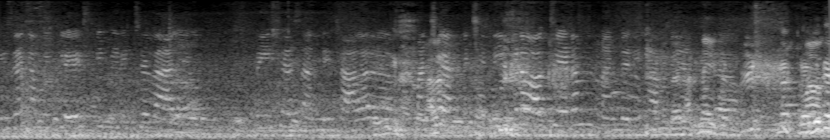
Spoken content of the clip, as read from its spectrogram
నిజంగా మీ ప్లేస్కి మీరు ఇచ్చే వాల్యూ ప్రీషియస్ అండి చాలా మంచిగా అనిపించింది. ఇక్కడ వర్క్ చేయడం నాకు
